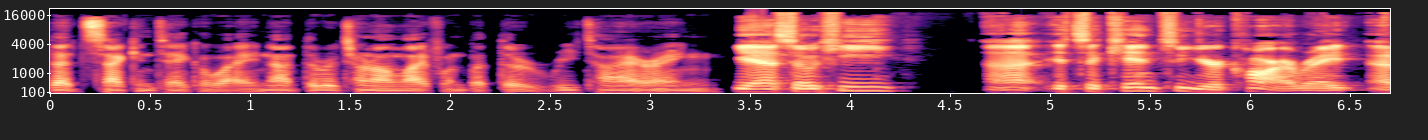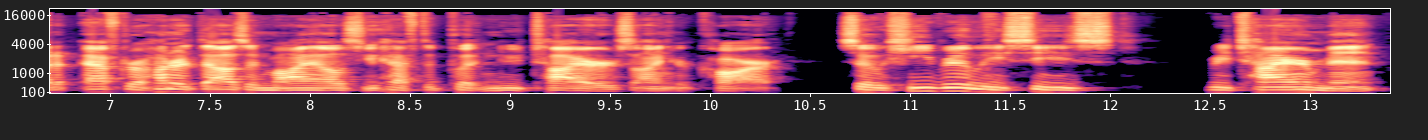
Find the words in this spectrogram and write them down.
that second takeaway? Not the return on life one, but the retiring. Yeah, so he uh, it's akin to your car, right? At, after 100,000 miles, you have to put new tires on your car. So he really sees retirement.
